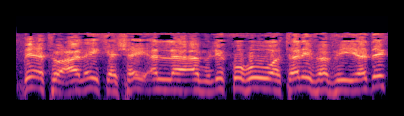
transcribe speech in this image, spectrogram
بعت عليك شيئا لا أملكه وتلف في يدك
